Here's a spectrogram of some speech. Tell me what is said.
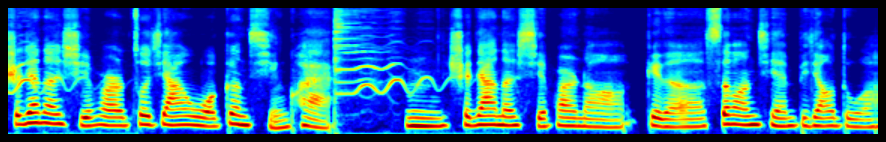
谁家的媳妇儿做家务更勤快，嗯，谁家的媳妇儿呢给的私房钱比较多。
